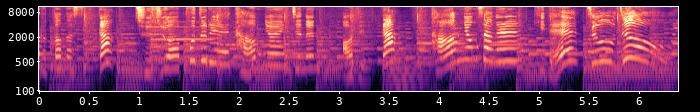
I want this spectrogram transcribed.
나라로 떠났을까? 주주와 푸드리의 다음 여행지는 어딜까? 다음 영상을 기대해 주주!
